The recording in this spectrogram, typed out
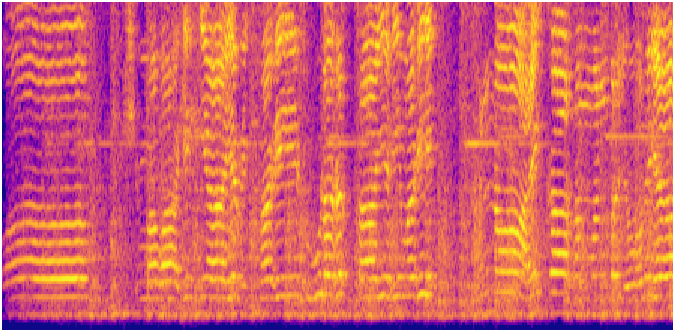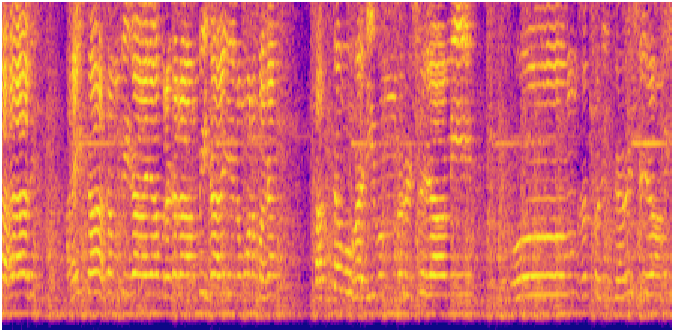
ॐ सिंहवाहिन्याय विद्महे शूलहस्ताय धीमहि அன்னோ அரைக்காசம் மண் பிரஜோதயாது அரைக்காசம்பிகாய பிரகடாம்பிகாய நமோ நமக. சப்தமுக தீபம் தரிசயாமி. ஓம் சத்பதி தரிசயாமி.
